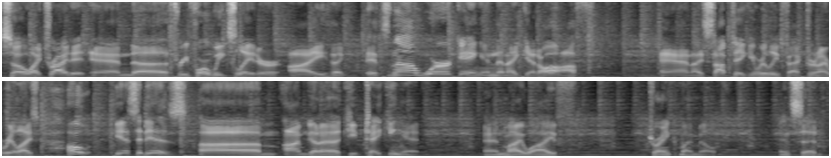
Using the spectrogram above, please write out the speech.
So I tried it, and uh, three, four weeks later, I think it's not working. And then I get off and I stopped taking Relief Factor, and I realized, oh, yes, it is. Um, I'm going to keep taking it. And my wife drank my milk and said,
